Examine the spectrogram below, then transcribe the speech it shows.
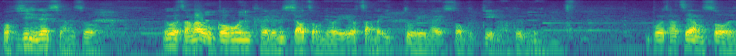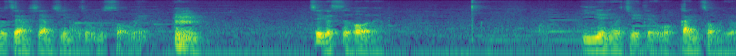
我心里在想说，如果长到五公分，可能小肿瘤也又长了一堆，那也说不定啊，对不对？不过他这样说，我就这样相信，我说无所谓。这个时候呢。医院又觉得我肝肿瘤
